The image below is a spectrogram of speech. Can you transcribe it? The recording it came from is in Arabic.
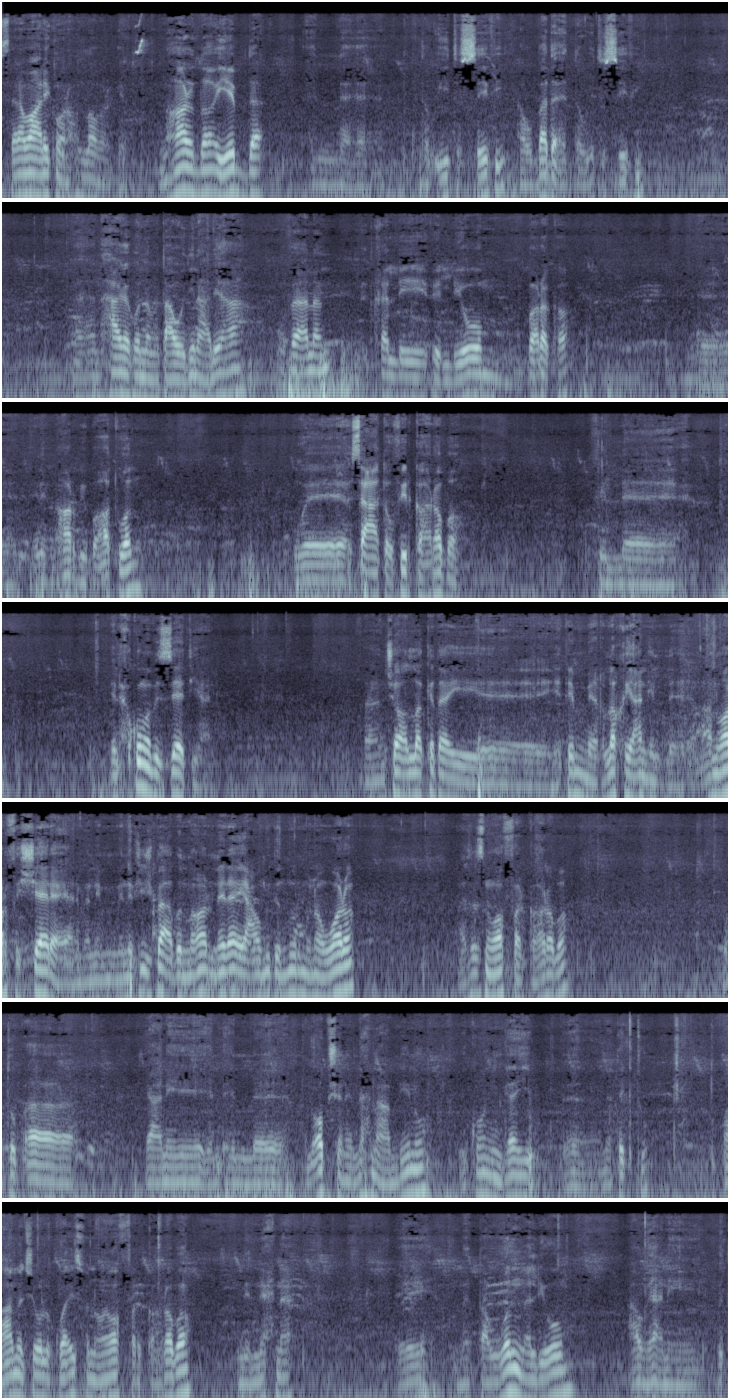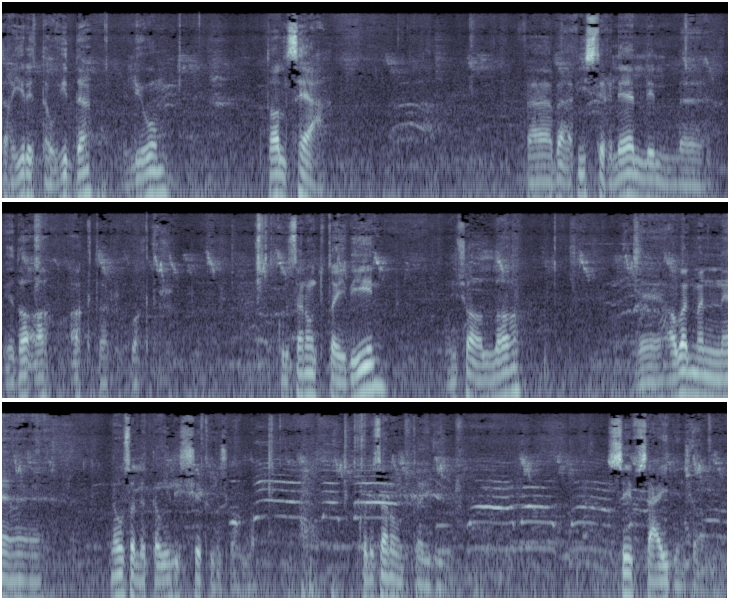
السلام عليكم ورحمة الله وبركاته. النهاردة يبدأ التوقيت الصيفي أو بدأ التوقيت الصيفي. حاجة كنا متعودين عليها وفعلا بتخلي في اليوم بركة. آه، النهار بيبقى أطول وساعة توفير كهرباء في ال- الحكومة بالذات يعني. فإن شاء الله كده يتم اغلاق يعني ال- الأنوار في الشارع يعني ما نمشيش بقى بالنهار نلاقي عواميد النور منورة على أساس نوفر كهرباء وتبقى يعني ال- ال- الاوبشن اللي إحنا عاملينه يكون جايب آه، نتيجته وعامل شغل كويس في إنه يوفر الكهرباء لأن إحنا إيه مطولنا اليوم أو يعني بتغيير التوقيت ده اليوم طال ساعة. فبقى في استغلال للإضاءة أكتر وأكتر. كل سنة وأنتم طيبين وإن شاء الله آه، عقبال ما نوصل للتوقيت الشتوي إن شاء الله. كل سنة وأنتم طيبين. صيف سعيد إن شاء الله.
